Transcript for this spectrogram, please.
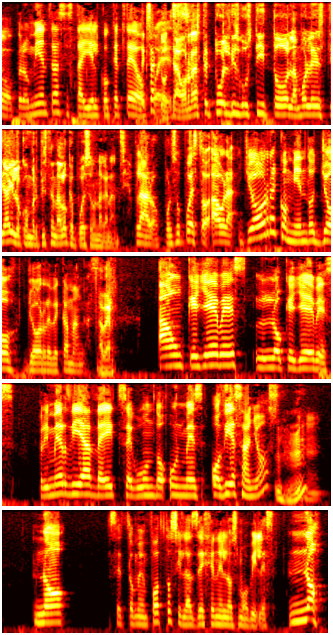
importa. Pero mientras está ahí el coqueteo. Exacto, pues. te ahorraste tú el disgustito, la molestia y lo convertiste en algo que puede ser una ganancia. Claro, por supuesto. Ahora, yo recomiendo, yo, yo, Rebeca Mangas. A ver. Aunque lleves lo que lleves, primer día, date, segundo, un mes o diez años, no se tomen fotos y las dejen en los móviles. No.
